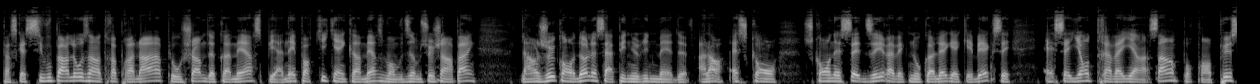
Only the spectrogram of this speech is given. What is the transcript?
Parce que si vous parlez aux entrepreneurs, puis aux chambres de commerce, puis à n'importe qui qui a un commerce, ils vont vous dire, Monsieur Champagne, L'enjeu qu'on a, c'est la pénurie de main-d'œuvre. Alors, est-ce qu'on, ce qu'on essaie de dire avec nos collègues à Québec, c'est essayons de travailler ensemble pour qu'on puisse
